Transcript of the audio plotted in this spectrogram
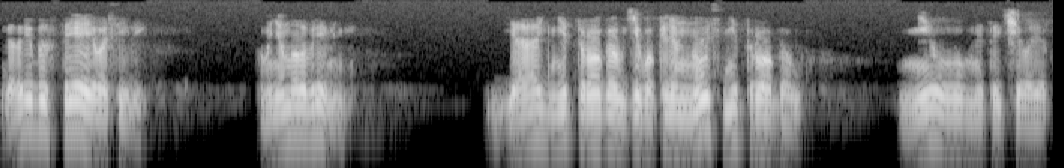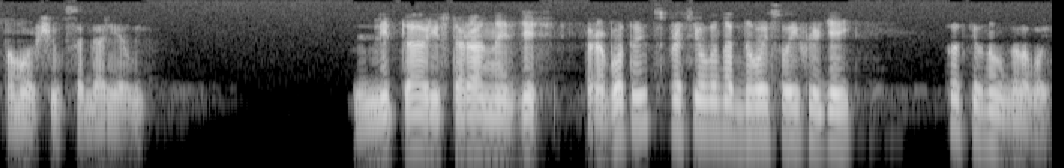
Говори быстрее, Василий. У меня мало времени. Я не трогал его, клянусь, не трогал. Неумный ты человек, поморщился Горелый. Лита ресторанная здесь работает? Спросил он одного из своих людей. Тот кивнул головой.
